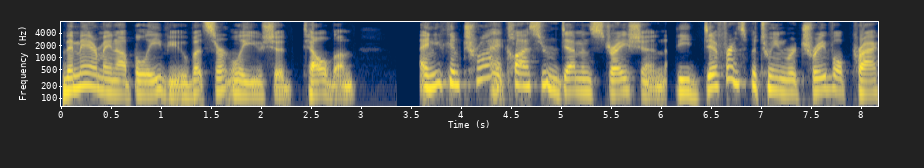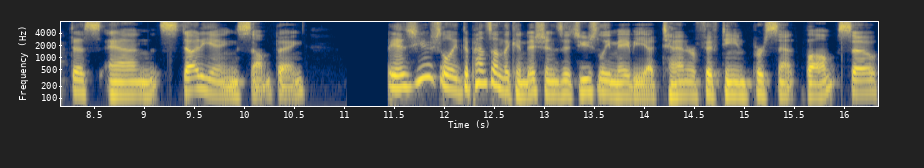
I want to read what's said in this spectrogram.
They may or may not believe you, but certainly you should tell them. And you can try a classroom demonstration. The difference between retrieval practice and studying something is usually depends on the conditions. It's usually maybe a 10 or 15% bump. So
